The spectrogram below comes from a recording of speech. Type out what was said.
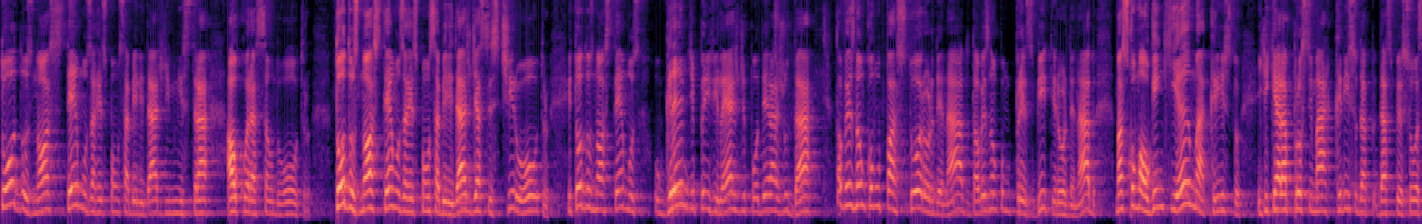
todos nós temos a responsabilidade de ministrar ao coração do outro. Todos nós temos a responsabilidade de assistir o outro e todos nós temos o grande privilégio de poder ajudar. Talvez não como pastor ordenado, talvez não como presbítero ordenado, mas como alguém que ama a Cristo e que quer aproximar Cristo das pessoas,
